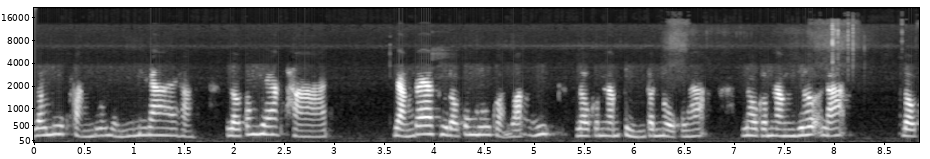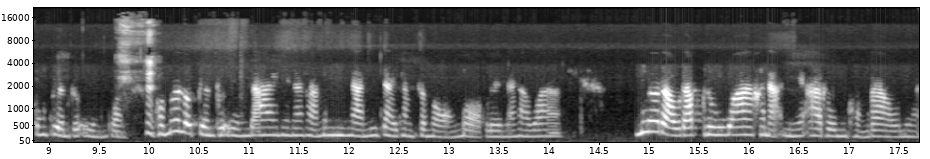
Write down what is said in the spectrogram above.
แล้วลูกฟังด้วยอย่างนี้ไม่ได้ค่ะ เราต้องแยก part อย่างแรกคือเราต้องรู้ก่อนว่าเรากำลังตื่นตระหนกละเรากำลังเยอะละเราต้องเตือนตัวเองก่อน เพราะเมื่อเราเตือนตัวเองได้เนี่ยนะคะ มันมีงานวิจัยทางสมองบอกเลยนะคะว่า เมื่อเรารับรู้ว่าขณะนี้อารมณ์ของเราเนี่ย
